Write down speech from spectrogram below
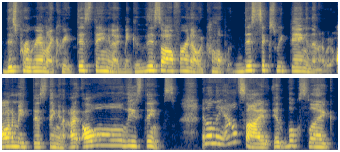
this program. I create this thing and I'd make this offer and I would come up with this six week thing and then I would automate this thing and I, all these things. And on the outside, it looks like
